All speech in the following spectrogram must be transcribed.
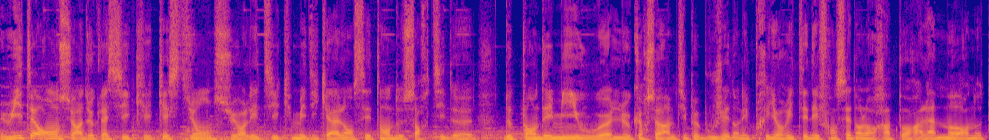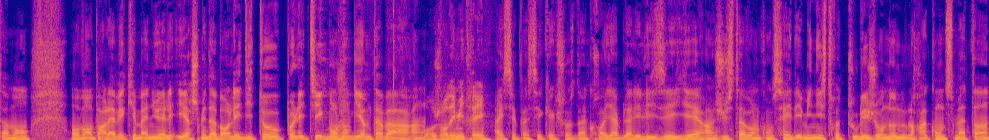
8h11 sur Radio Classique, question sur l'éthique médicale en ces temps de sortie de, de, pandémie où euh, le curseur a un petit peu bougé dans les priorités des Français dans leur rapport à la mort notamment. On va en parler avec Emmanuel Hirsch, mais d'abord l'édito politique. Bonjour Guillaume Tabar. Bonjour Dimitri. Ah, il s'est passé quelque chose d'incroyable à l'Elysée hier, hein, juste avant le Conseil des ministres. Tous les journaux nous le racontent ce matin.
